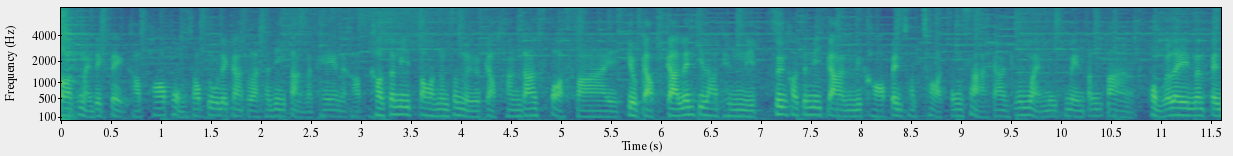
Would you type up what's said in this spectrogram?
ตอนสมัยเด็กๆครับพ่อผมชอบดูรายการสารคดีต่างประเทศนะครับเขาจะมีตอนนำเสนอกับทางด้านสปอร์ตไซด์เกี่ยวกับการเล่นกีฬาเทนนิสซึ่งเขาจะมีการวิเคราะห์เป็นช็อตๆองศาการเคลื่อนไหวมูฟเมนต์ต่างๆ ผมก็เลยมันเป็น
